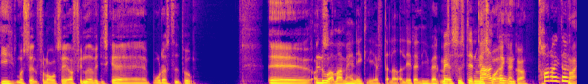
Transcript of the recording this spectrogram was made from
De må selv få lov til at finde ud af, hvad de skal øh, bruge deres tid på. Øh, og Lurer mig, om han ikke lige efterlader lidt alligevel. Men jeg synes, det er en det meget tror jeg god... ikke, han gør. Tror du ikke det? Nej.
